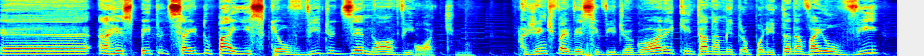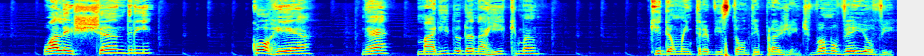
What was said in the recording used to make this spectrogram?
é, a respeito de sair do país, que é o vídeo 19. Ótimo. A gente vai ver esse vídeo agora e quem tá na Metropolitana vai ouvir o Alexandre Correa, né? Marido da Ana Hickman, que deu uma entrevista ontem pra gente. Vamos ver e ouvir.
